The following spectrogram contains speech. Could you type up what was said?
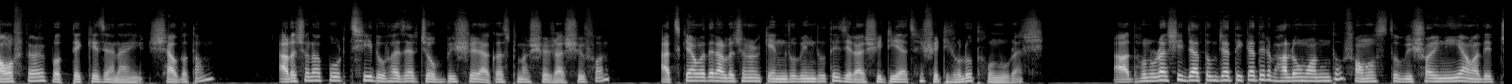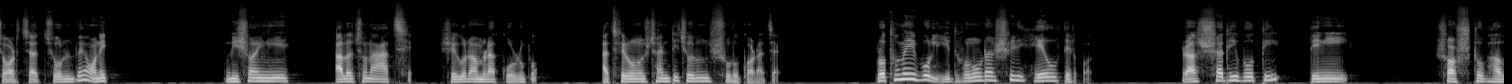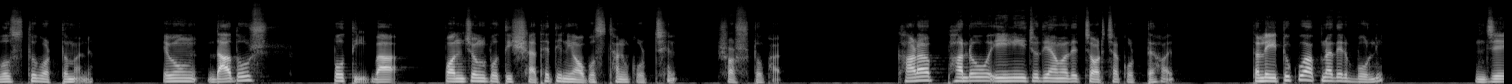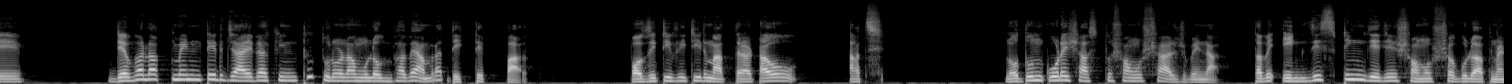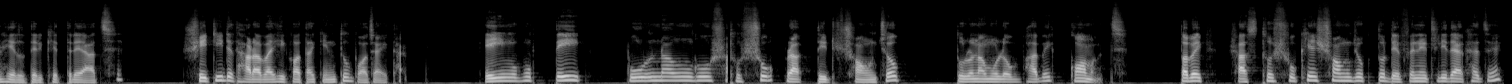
নমস্কার, প্রত্যেককে জানাই স্বাগতম। আলোচনা করছি দু হাজার চব্বিশের আগস্ট মাসের রাশিফল। আজকে আমাদের আলোচনার কেন্দ্রবিন্দুতে যে রাশিটি আছে সেটি হলো ধনুরাশি। আর ধনুরাশি জাতক জাতিকাদের ভালো মন্দ সমস্ত বিষয় নিয়ে আমাদের চর্চা চলবে, অনেক বিষয় নিয়ে আলোচনা আছে, সেগুলো আমরা করব। আজকের অনুষ্ঠানটি চলুন শুরু করা যায় প্রথমেই বলি, ধনুরাশির হেলথের কথা। রাষ্ট্রাধিপতি তিনি ষষ্ঠ ভাবস্থ বর্তমানে। এবং দ্বাদশ পতি বা পঞ্চম পতির সাথে তিনি অবস্থান করছেন ষষ্ঠ ভাগ খারাপ, ভালো এই নিয়ে যদি আমাদের চর্চা করতে হয়, তাহলে এটুকু আপনাদের বলি যে, ডেভেলপমেন্টের জায়গা কিন্তু তুলনামূলকভাবে আমরা দেখতে পাই। পজিটিভিটির মাত্রাটাও আছে। নতুন করে স্বাস্থ্য সমস্যা আসবে না। তবে এক্সিস্টিং যে যে সমস্যাগুলো আপনার হেলথের ক্ষেত্রে আছে, সেটির ধারাবাহিকতা কিন্তু বজায় থাকবে এই মুহূর্তেই পূর্ণাঙ্গ সুপ্রাপ্তির সংযোগ তুলনামূলকভাবে কম আছে। তবে স্বাস্থ্য সুখের সংযোগ তো ডেফিনেটলি দেখা যায়।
